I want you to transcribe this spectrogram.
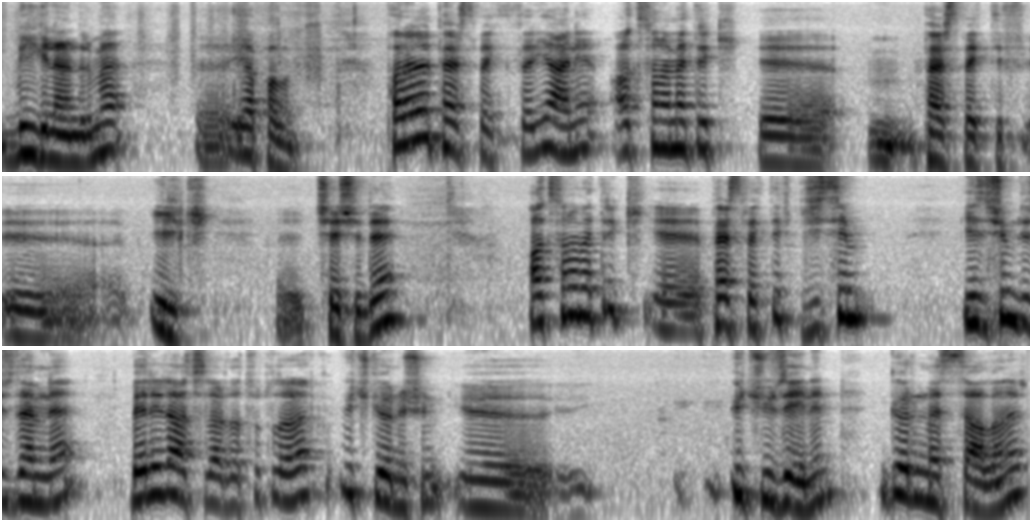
bilgilendirme e, yapalım. Paralel perspektifler yani aksonometrik e, perspektif e, ilk e, çeşidi. Aksonometrik e, perspektif cisim izdüşüm düzlemine belirli açılarda tutularak üç görünüşün e, üç yüzeyinin görünmesi sağlanır.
